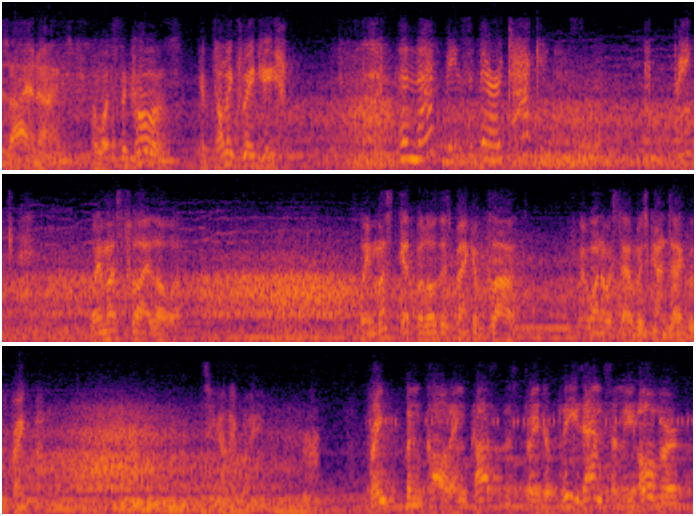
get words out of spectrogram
is ionized. Well, what's the cause? Atomic radiation. Then that means that they're attacking us. And Brink, We must fly lower. We must get below this bank of clouds if we want to establish contact with Brinkman. It's the only way. Brinkman calling. Cosmos Freighter, please answer me. Over.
